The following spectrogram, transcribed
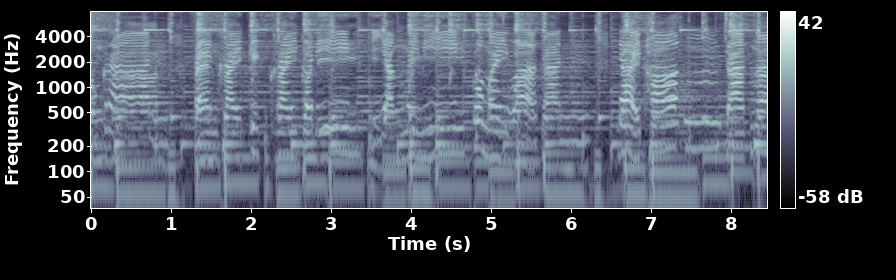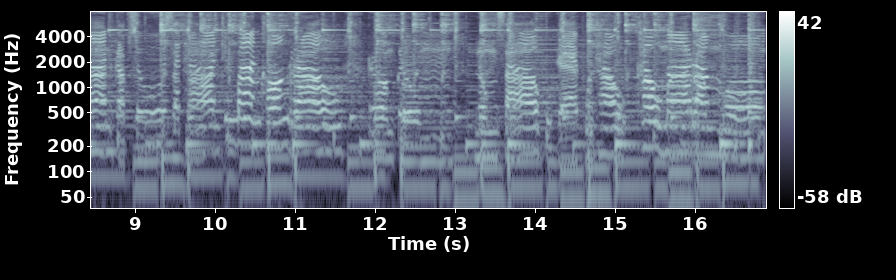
สงกรานแฟนใครกิ๊กใครก็ดีที่ยังไม่มีก็ไม่ว่ากัน ได้พักจากงานกลับสู่สถานถึงบ้านของเรา รวมกลุ่มหนุ่มสาวผู้แก่ผู้เฒ่าเข้ามารำวง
